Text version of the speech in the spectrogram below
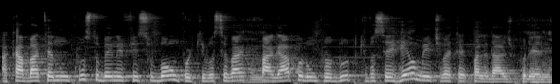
acabar tendo um custo-benefício bom, porque você vai pagar por um produto que você realmente vai ter qualidade por ele.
